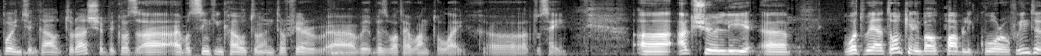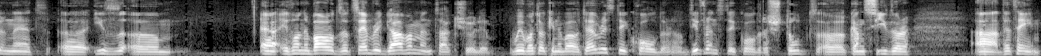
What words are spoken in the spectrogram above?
pointing out to Russia because uh, I was thinking how to interfere uh, with, with what I want to like uh, to say. Uh, actually, uh, what we are talking about public core of internet uh, is um, uh, is on about that every government actually, we were talking about every stakeholder, different stakeholders should uh, consider uh, the same.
